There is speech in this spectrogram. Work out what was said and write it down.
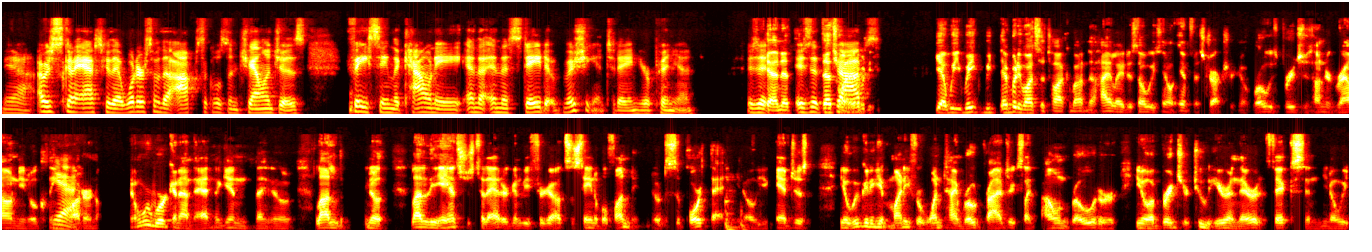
Yeah, I was just going to ask you that. What are some of the obstacles and challenges facing the county and the in the state of Michigan today, in your opinion? Is it yeah, is it the jobs? Yeah, we, we, we, everybody wants to talk about, and the highlight is always you know infrastructure, you know roads, bridges, underground, you know clean yeah. water, and you know, we're working on that. And again, you know, a lot of the, you know a lot of the answers to that are going to be figure out sustainable funding, you know, to support that. You know, you can't just you know we're going to get money for one-time road projects like Mound Road or you know a bridge or two here and there to fix, and you know we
